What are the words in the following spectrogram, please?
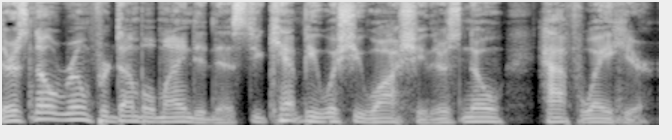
There's no room for double mindedness. You can't be wishy washy. There's no halfway here.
